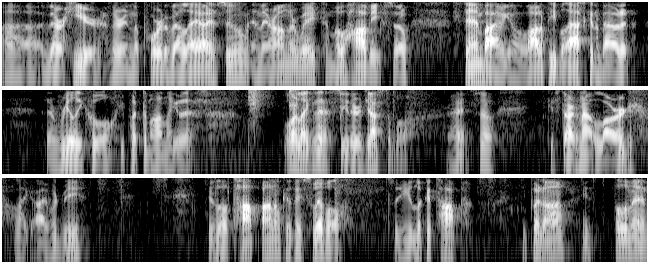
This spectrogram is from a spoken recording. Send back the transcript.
Uh, they're here. They're in the port of LA, I assume, and they're on their way to Mojave. So stand by. We get a lot of people asking about it. They're really cool. You put them on like this or like this, either adjustable, right? So you can start them out large, like I would be. There's a little top on them because they swivel. So you look at top, you put it on, you just pull them in.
